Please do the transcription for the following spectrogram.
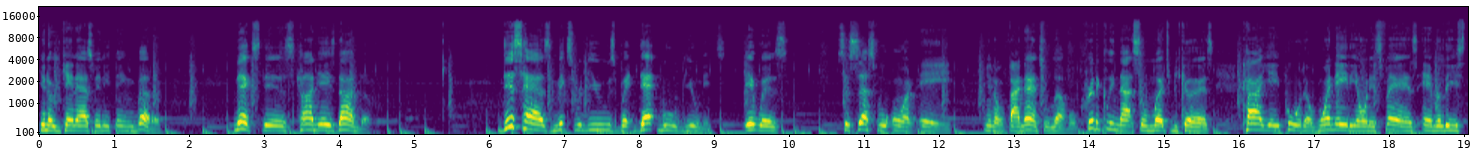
You know, you can't ask for anything better. Next is Kanye's Donda. This has mixed reviews, but that moved units. It was successful on a you know financial level. Critically, not so much because Kanye pulled a 180 on his fans and released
